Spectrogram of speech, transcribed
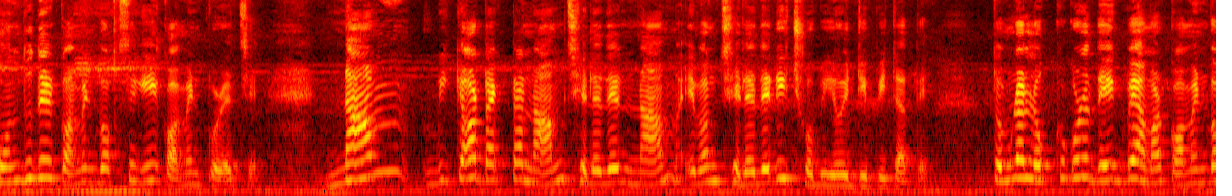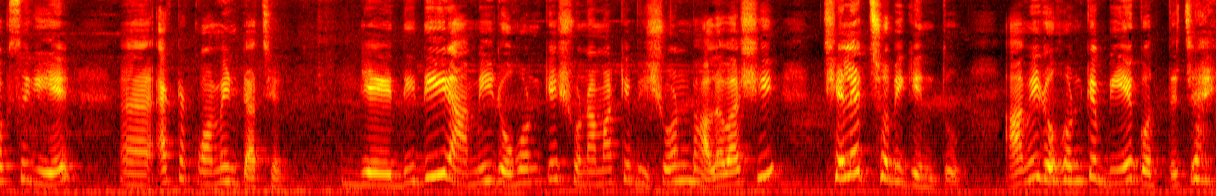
বন্ধুদের কমেন্ট বক্সে গিয়ে কমেন্ট করেছে। নাম বিকট একটা নাম, ছেলেদের নাম এবং ছেলেদেরই ছবি ওই ডিপিটাতে তোমরা লক্ষ্য করে দেখবে আমার কমেন্ট বক্সে গিয়ে একটা কমেন্ট আছে যে, দিদি, আমি রোহনকে, সোনামাকে ভীষণ ভালোবাসি, ছেলের ছবি কিন্তু। আমি রোহনকে বিয়ে করতে চাই।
